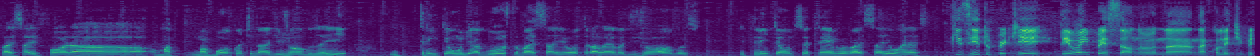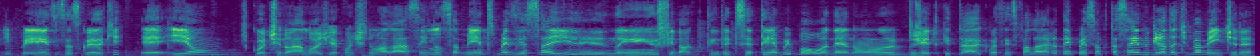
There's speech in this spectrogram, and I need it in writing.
Vai sair fora uma, uma boa quantidade de jogos aí. Em 31 de agosto vai sair outra leva de jogos. E 31 de setembro vai sair o resto. Esquisito, porque deu a impressão no- na, na coletiva de imprensa, essas coisas, que é, iam continuar, a loja ia continuar lá sem lançamentos, mas ia sair no final de 30 de setembro e boa, né? Não- do jeito que tá, que vocês falaram, dá a impressão que tá saindo gradativamente, né?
